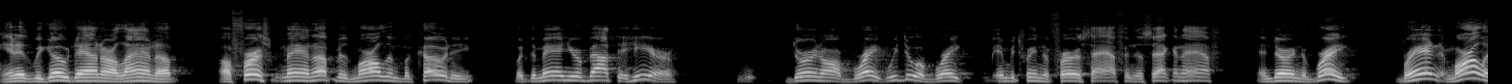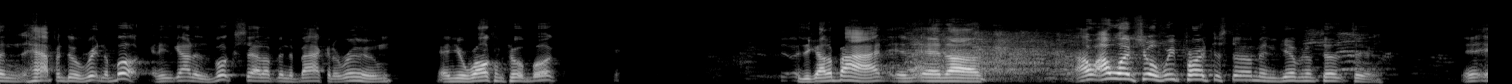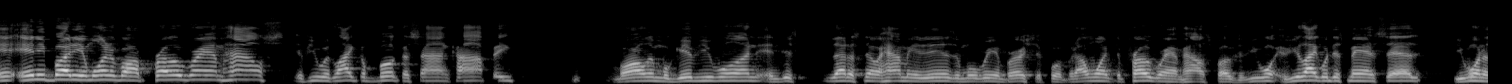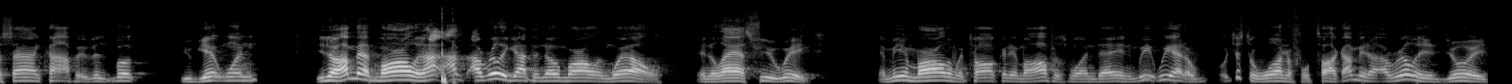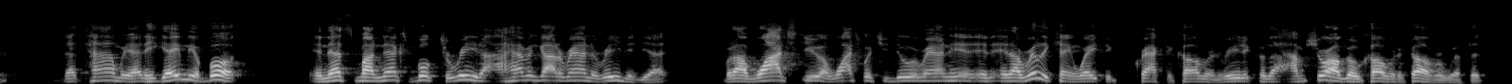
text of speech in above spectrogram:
And as we go down our lineup, our first man up is Marlon Bacody, but the man you're about to hear during our break, we do a break in between the first half and the second half. And during the break, Brandon Marlon happened to have written a book, and he's got his book set up in the back of the room. And you're welcome to a book. You got to buy it, and, and uh, I, I wasn't sure if we purchased them and given them to, to anybody in one of our program house. If you would like a book, a signed copy, Marlon will give you one and just let us know how many it is and we'll reimburse you for it. But I want the program house folks. If you want, if you like what this man says, you want a signed copy of his book, you get one. You know, I met Marlon. I, I, I really got to know Marlon well in the last few weeks. And me and Marlon were talking in my office one day, and we, we had a just a wonderful talk. I mean, I really enjoyed that time we had. He gave me a book, and that's my next book to read. I haven't got around to reading it yet, but I've watched you. I watched what you do around here, and, and I really can't wait to crack the cover and read it because I'm sure I'll go cover to cover with it.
